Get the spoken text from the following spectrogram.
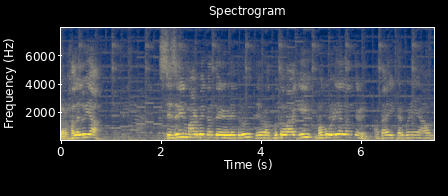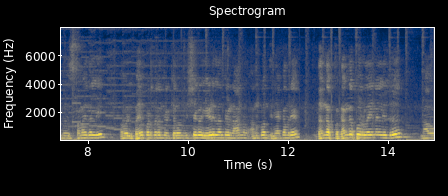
ಲಾರ್ಡ್ ಹalleluya ಸಿಜರಿನ್ ಮಾಡ್ಬೇಕಂತ ಹೇಳಿದ್ರು. ದೇವರು ಅದ್ಭುತವಾಗಿ ಮಗು ಉಳಿಯಲ್ಲ ಅಂತೇಳಿ. ಆ ತಾಯಿ ಗರ್ಭಿಣಿ ಆ ಒಂದು ಸಮಯದಲ್ಲಿ ಅವ್ರಿಗೆ ಭಯ ಪಡ್ತಾರೆ ಅಂತೇಳಿ ಕೆಲವೊಂದು ವಿಷಯಗಳು ಹೇಳಿಲ್ಲ ಅಂತೇಳಿ ನಾನು ಅನ್ಕೊಂತೀನಿ. ಯಾಕಂದ್ರೆ ಗಂಗಪ್ಪ ಲೈನ್ ಅಲ್ಲಿ ಇದ್ರು ನಾವು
